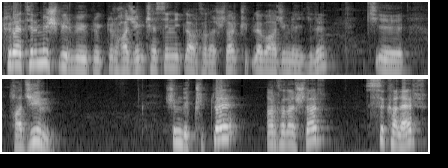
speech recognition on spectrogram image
Türetilmiş bir büyüklüktür hacim. Kesinlikle arkadaşlar kütle ve hacimle ilgili. Ki, hacim. Şimdi kütle arkadaşlar skaler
